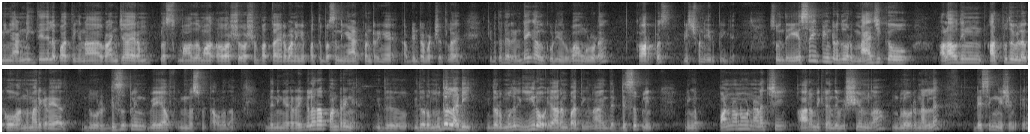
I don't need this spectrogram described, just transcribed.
நீங்கள் அன்றைக்கி தேதியில் பார்த்தீங்கன்னா ஒரு அஞ்சாயிரம் ப்ளஸ் மாதம் மா வருஷம் வருஷம் பத்தாயிரம் ரூபாய் நீங்கள் பத்து பர்சன்ட் நீங்கள் ஆட் பண்ணுறீங்க அப்படின்ற பட்சத்தில் கிட்டத்தட்ட ரெண்டே கால் கோடி ரூபா உங்களோட கார்பஸ் ரீச் பண்ணியிருப்பீங்க. ஸோ இந்த எஸ்ஐபின்றது ஒரு மேஜிக்கோ அலாவுதீன் அற்புத விளக்கோ அந்த மாதிரி கிடையாது. இது ஒரு டிசிப்ளின் வே ஆஃப் இன்வெஸ்ட்மெண்ட் அவ்வளோதான் இது நீங்கள் ரெகுலராக பண்ணுறீங்க இது இதோட முதல் அடி இதோட முதல் ஹீரோ யாருன்னு பார்த்தீங்கன்னா இந்த டிசிப்ளின் நீங்கள் பண்ணணும்னு நினச்சி ஆரம்பிக்கிற இந்த விஷயம் தான் உங்களை ஒரு நல்ல டெசிக்னேஷனுக்கு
